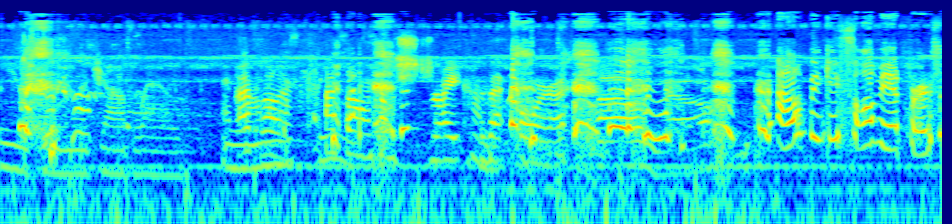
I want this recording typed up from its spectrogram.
You did your job well. And I Mom saw was him. pleased. I saw him come straight to that corner. I said, oh I don't think he saw me at first.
